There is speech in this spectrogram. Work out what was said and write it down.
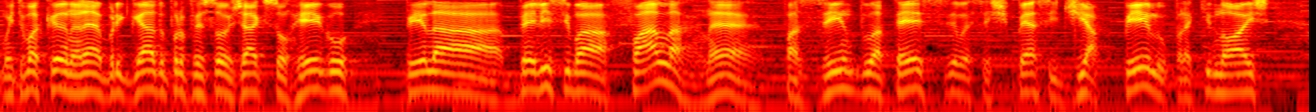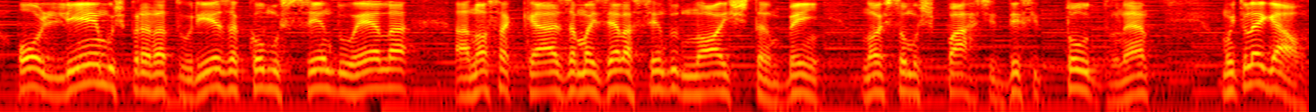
Muito bacana, né? Obrigado, professor Jackson Rego, pela belíssima fala, né? Fazendo até essa espécie de apelo para que nós olhemos para a natureza como sendo ela a nossa casa, mas ela sendo nós também. Nós somos parte desse todo, né? Muito legal.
